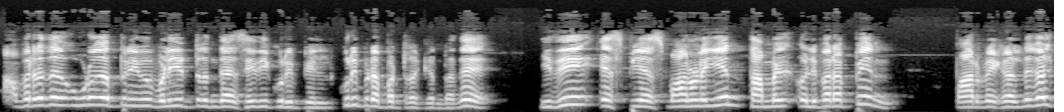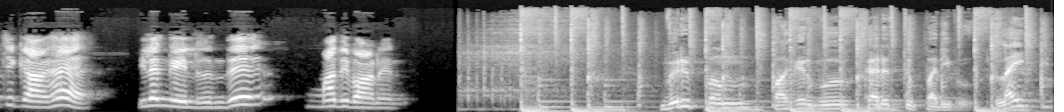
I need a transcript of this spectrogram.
அவரது ஊடகப் பிரிவு வெளியிட்டிருந்த செய்திக்குறிப்பில் குறிப்பிடப்பட்டிருக்கின்றது. இது எஸ்பிஎஸ் வானொலியின் தமிழ் ஒலிபரப்பின் பார்வைகள் நிகழ்ச்சிக்காக இலங்கையிலிருந்து மதிவானன். விருப்பம் பகிர்வு கருத்து பதிவு. லைக்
